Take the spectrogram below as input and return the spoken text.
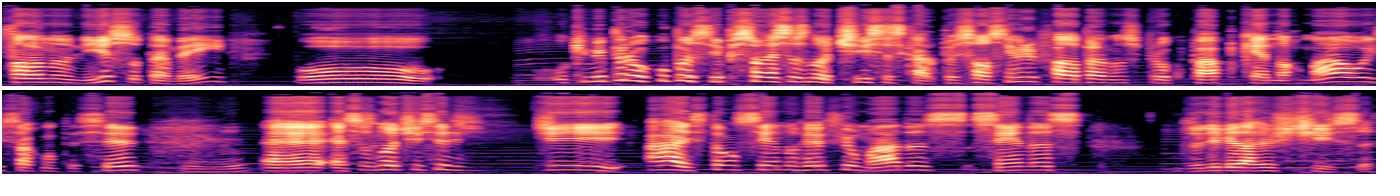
falando nisso também, o. O que me preocupa sempre são essas notícias, cara. O pessoal sempre fala pra não se preocupar porque é normal isso acontecer. Uhum. É, essas notícias de. Ah, estão sendo refilmadas cenas do Liga da Justiça.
